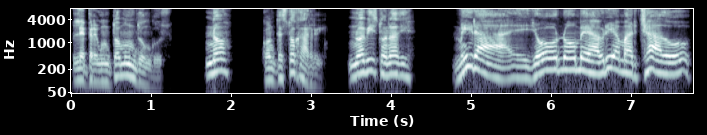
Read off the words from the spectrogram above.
le preguntó Mundungus. No, contestó Harry. No he visto a nadie. Mira, eh, yo no me habría marchado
